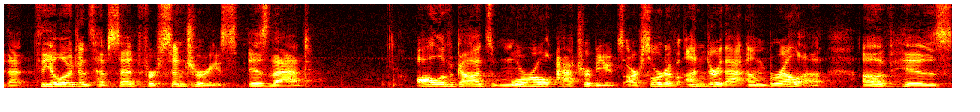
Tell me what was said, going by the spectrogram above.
that theologians have said for centuries is that all of God's moral attributes are sort of under that umbrella of His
